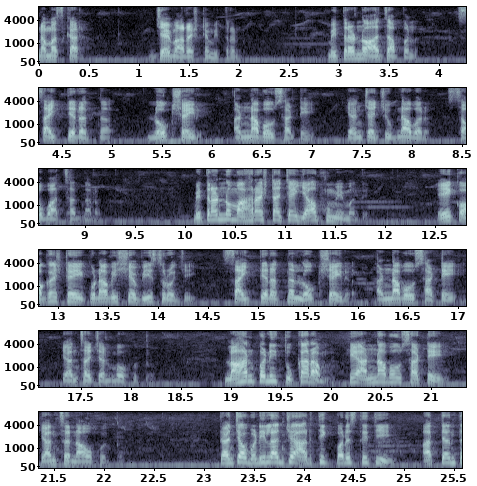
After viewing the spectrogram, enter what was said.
नमस्कार. जय महाराष्ट्र मित्रांनो. मित्रांनो आज आपण साहित्यरत्न लोकशाहीर अण्णाभाऊ साठे यांच्या जीवनावर संवाद साधणार आहोत. मित्रांनो महाराष्ट्राच्या या भूमीमध्ये एक ऑगस्ट एकोणावीसशे वीस रोजी साहित्यरत्न लोकशाहीर अण्णाभाऊ साठे यांचा जन्म होतो. लहानपणी तुकाराम हे अण्णाभाऊ साठे यांचं नाव होतं. त्यांच्या वडिलांची आर्थिक परिस्थिती अत्यंत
